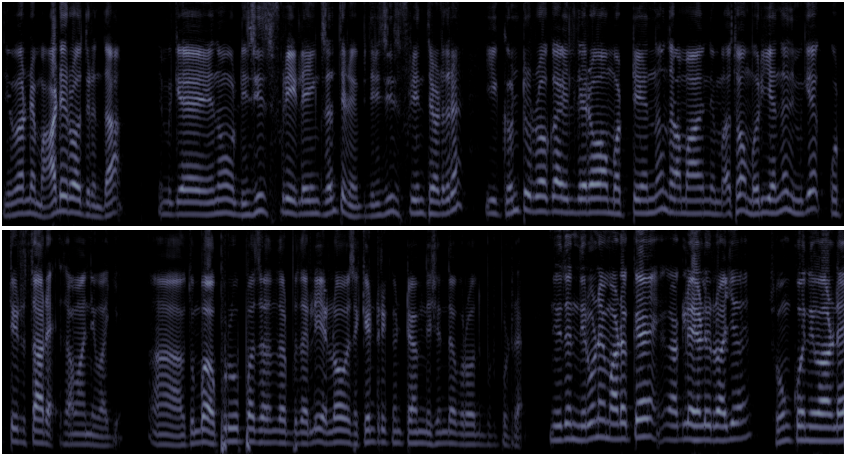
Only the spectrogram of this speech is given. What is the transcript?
ನಿವಾರಣೆ ಮಾಡಿರೋದ್ರಿಂದ ನಿಮಗೆ ಏನು ಡಿಸೀಸ್ ಫ್ರೀ ಲೇಯಿಂಗ್ಸ್ ಅಂತೇಳಿ ಡಿಸೀಸ್ ಫ್ರೀ ಅಂತ ಹೇಳಿದ್ರೆ ಈ ಗಂಟು ರೋಗ ಇಲ್ಲದಿರೋ ಮೊಟ್ಟೆಯನ್ನು ಸಾಮಾನ್ಯ, ಅಥವಾ ಮರಿಯನ್ನು ನಿಮಗೆ ಕೊಟ್ಟಿರ್ತಾರೆ ಸಾಮಾನ್ಯವಾಗಿ. ತುಂಬ ಅಪರೂಪ ಸಂದರ್ಭದಲ್ಲಿ ಎಲ್ಲೋ ಸೆಕೆಂಡ್ರಿ ಕಂಟ್ಯಾಮಿನೇಷನ್ದ ಬರೋದು ಬಿಟ್ಬಿಟ್ರೆ. ನೀವು ಇದನ್ನು ನಿರ್ವಹಣೆ ಮಾಡೋಕ್ಕೆ ಈಗಾಗಲೇ ಹೇಳಿರೋ ಹಾಗೆ ಸೋಂಕು ನಿವಾರಣೆ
